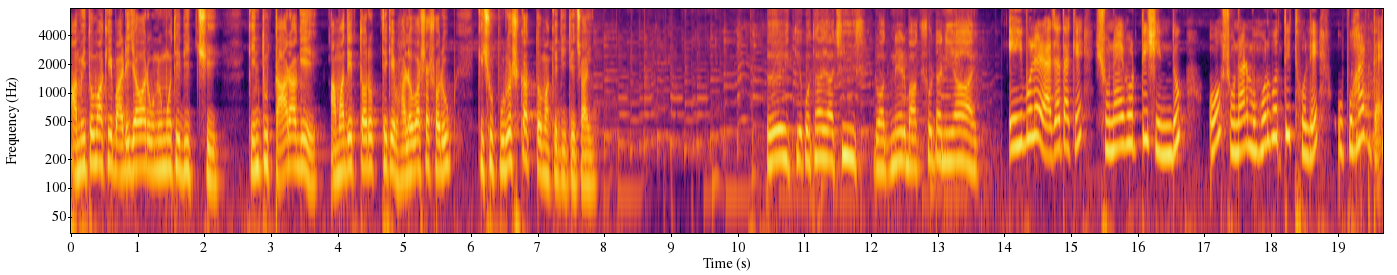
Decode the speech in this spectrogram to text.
আমি তোমাকে বাড়ি যাওয়ার অনুমতি দিচ্ছি, কিন্তু তার আগে আমাদের তরফ থেকে ভালোবাসা স্বরূপ কিছু পুরস্কার তোমাকে দিতে চাই। এই, কে কোথায় আছিস? রত্নের বাক্সটা নিয়ে আয়। এই বলে রাজা তাকে সোনায় ভর্তি সিন্দুক ও সোনার মোহর ভর্তি থলে উপহার দেয়।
